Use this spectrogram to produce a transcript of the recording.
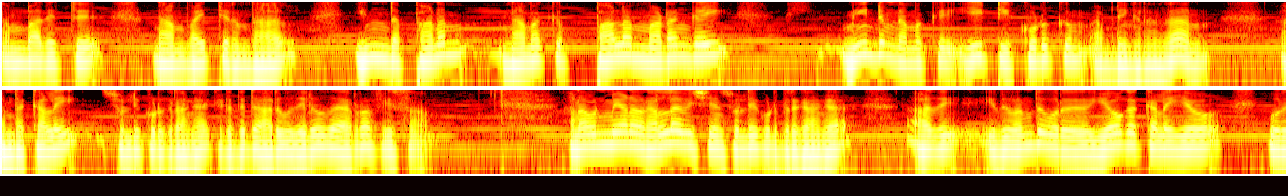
சம்பாதித்து நாம் வைத்திருந்தால் இந்த பணம் நமக்கு பல மடங்கை மீண்டும் நமக்கு ஈட்டி கொடுக்கும் அப்படிங்கிறது தான் அந்த கலை சொல்லி கொடுக்குறாங்க. கிட்டத்தட்ட அறுபது எழுபதாயிரம் ரூபா ஃபீஸ் தான் ஆனால் உண்மையான ஒரு நல்ல விஷயம் சொல்லி கொடுத்துருக்காங்க. அது இது வந்து ஒரு யோக கலையோ ஒரு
